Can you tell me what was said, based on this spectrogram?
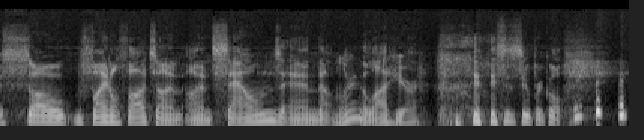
So, final thoughts on on sounds, and I'm learning a lot here. this is super cool.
